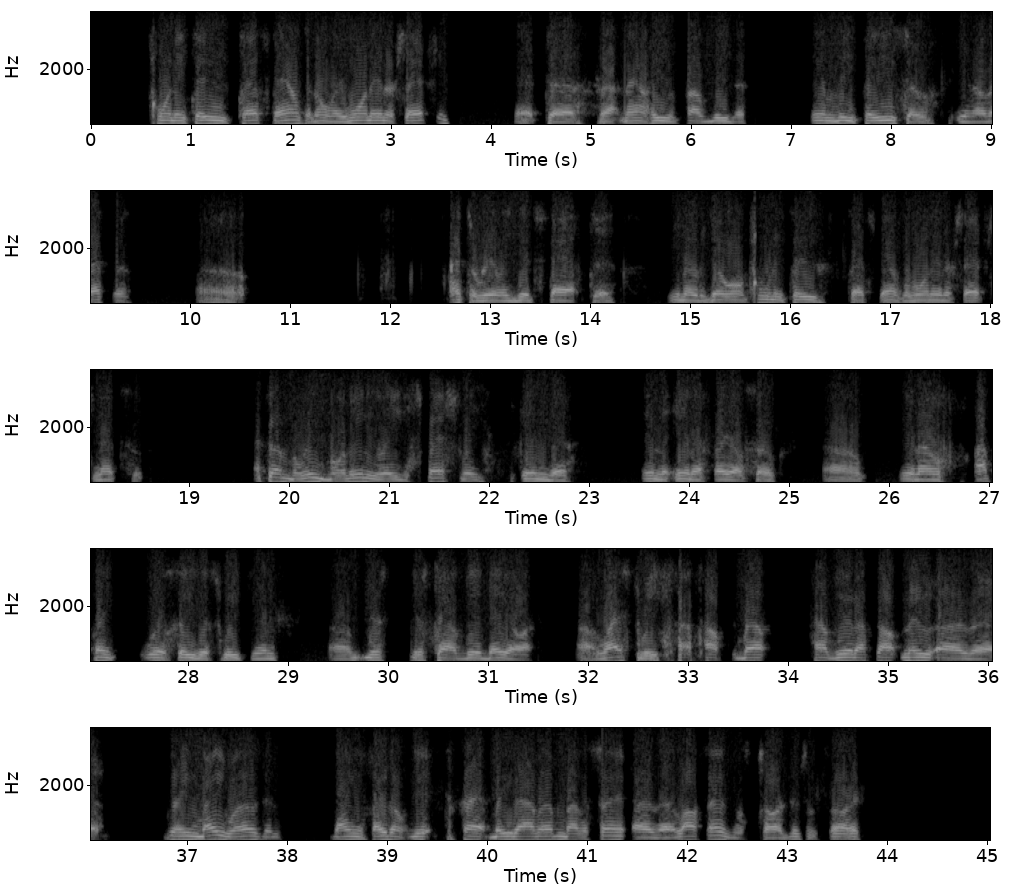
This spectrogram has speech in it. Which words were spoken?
22 touchdowns and only one interception. That uh, right now he would probably be the MVP. So you know that's a uh, that's a really good stat to, you know, to go on 22 touchdowns and one interception. That's that's unbelievable in any league, especially in the in the NFL. So, uh, you know, I think we'll see this weekend um, just just how good they are. Uh, last week I talked about how good I thought New uh, the Green Bay was, and dang if they don't get the crap beat out of them by the uh, the Los Angeles Chargers. I'm sorry,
